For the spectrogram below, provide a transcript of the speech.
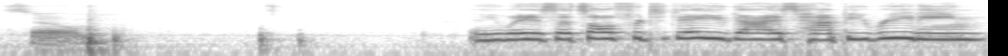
So, anyways, that's all for today, you guys. Happy reading!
